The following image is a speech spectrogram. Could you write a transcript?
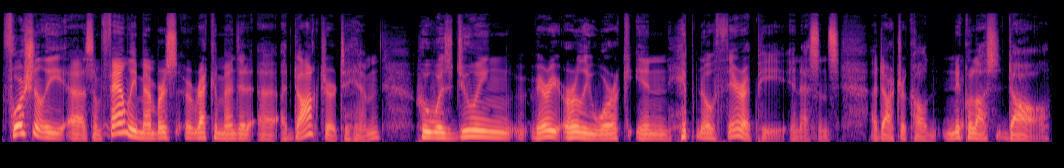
Fortunately, uh, some family members recommended a, a, doctor to him who was doing very early work in hypnotherapy, in essence, a doctor called Nicholas Dahl.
